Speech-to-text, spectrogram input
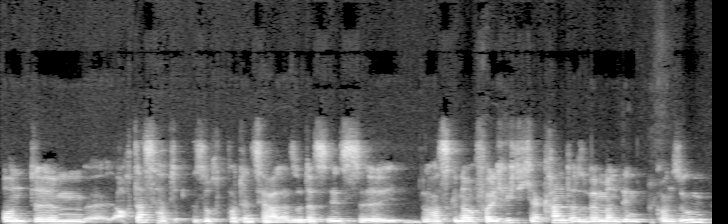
Und ähm, auch das hat Suchtpotenzial. Also das ist, äh, du hast genau völlig richtig erkannt. Also wenn man den Konsum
